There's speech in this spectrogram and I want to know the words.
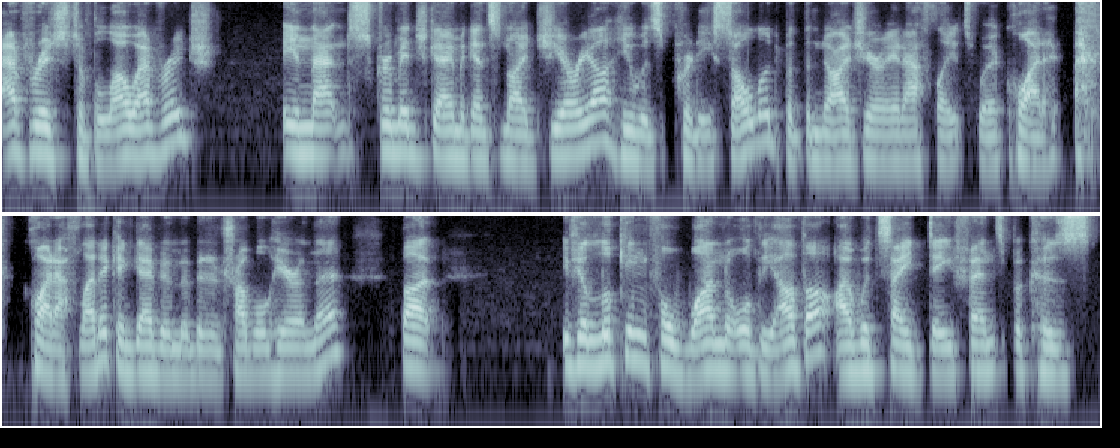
average to below average in that scrimmage game against Nigeria, he was pretty solid, but the Nigerian athletes were quite quite athletic and gave him a bit of trouble here and there. But if you're looking for one or the other, I would say defense because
